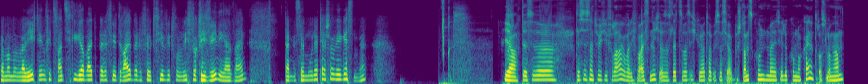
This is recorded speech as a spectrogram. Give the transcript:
wenn man mal überlegt, irgendwie 20 Gigabyte Battlefield 3, Battlefield 4 wird wohl nicht wirklich weniger sein dann ist der Monat ja schon gegessen, ne? Ja, das, äh, das ist natürlich die Frage, weil ich weiß nicht, also das letzte, was ich gehört habe, ist, dass ja Bestandskunden bei der Telekom noch keine Drosselung haben.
